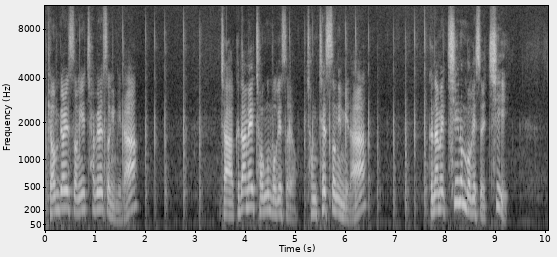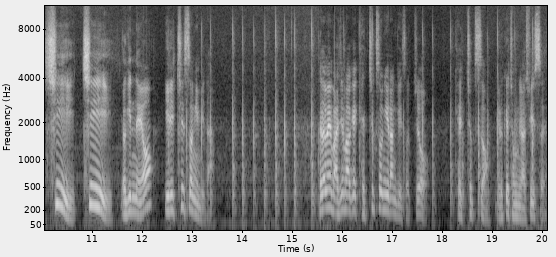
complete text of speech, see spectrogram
변별성이 차별성입니다. 자, 그 다음에 정은 뭐겠어요? 정체성입니다. 그 다음에 치는 뭐겠어요? 치. 치, 치. 여기 있네요. 일치성입니다. 그 다음에 마지막에 계측성이란 게 있었죠. 계측성. 이렇게 정리할 수 있어요.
